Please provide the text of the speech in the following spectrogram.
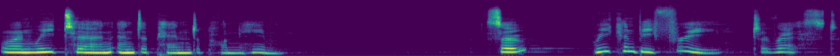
when we turn and depend upon him. So we can be free to rest.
